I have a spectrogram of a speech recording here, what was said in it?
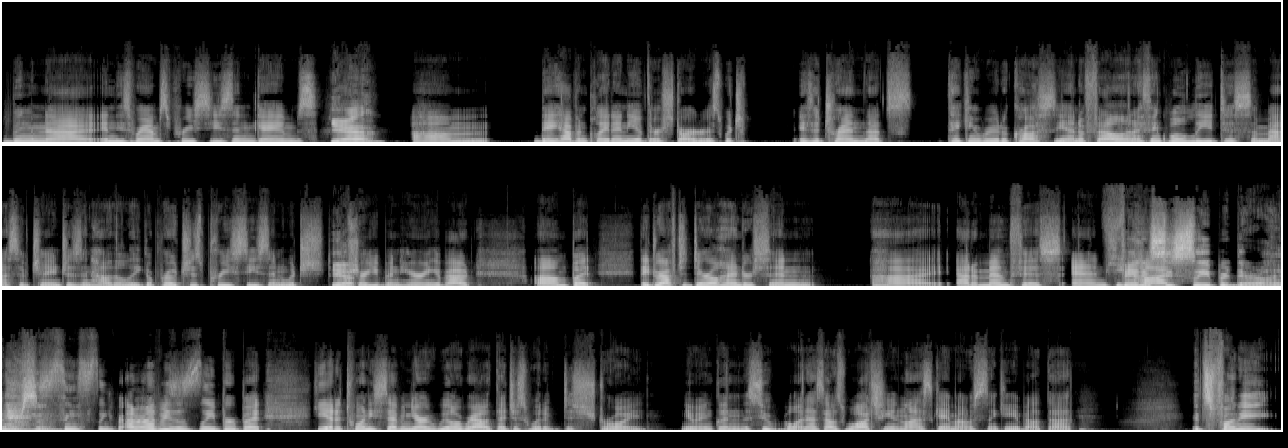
when uh, in these Rams preseason games, Yeah. um, they haven't played any of their starters, which is a trend that's taking root across the NFL, and I think will lead to some massive changes in how the league approaches preseason, which Yeah. I'm sure you've been hearing about. Um, but they drafted Darrell Henderson uh, out of Memphis, and he Fantasy caught. sleeper Daryl Henderson. sleeper. I don't know if he's a sleeper, but he had a 27 yard wheel route that just would have destroyed New England in the Super Bowl. And as I was watching in the last game, I was thinking about that. it's funny.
